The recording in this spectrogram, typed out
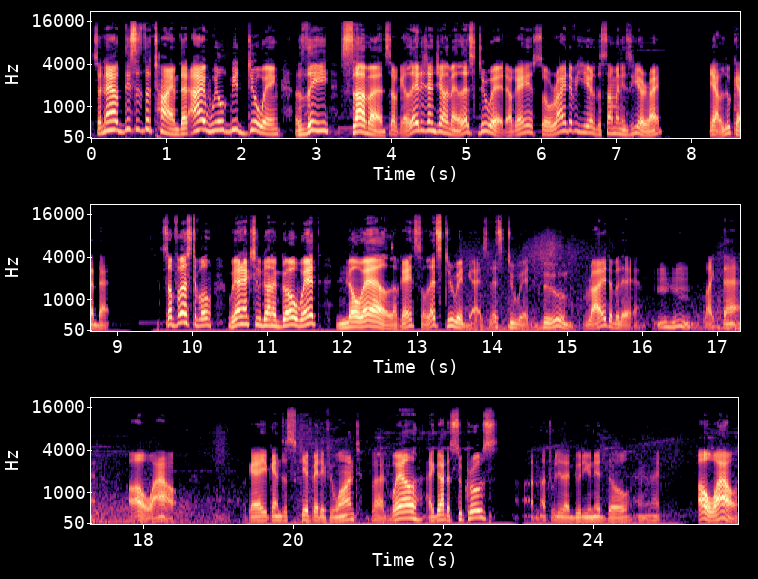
so now this is the time that I will be doing the summons okay ladies and gentlemen let's do it okay so right over here the summon is here right yeah look at that so first of all, we are actually gonna go with Noelle, okay? So let's do it, guys. Let's do it. Boom. Right over there. Mm-hmm. Like that. Oh, wow. Okay, you can just skip it if you want. But, well, I got a Sucrose. Uh, not really that good unit, though. And like, oh, wow.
